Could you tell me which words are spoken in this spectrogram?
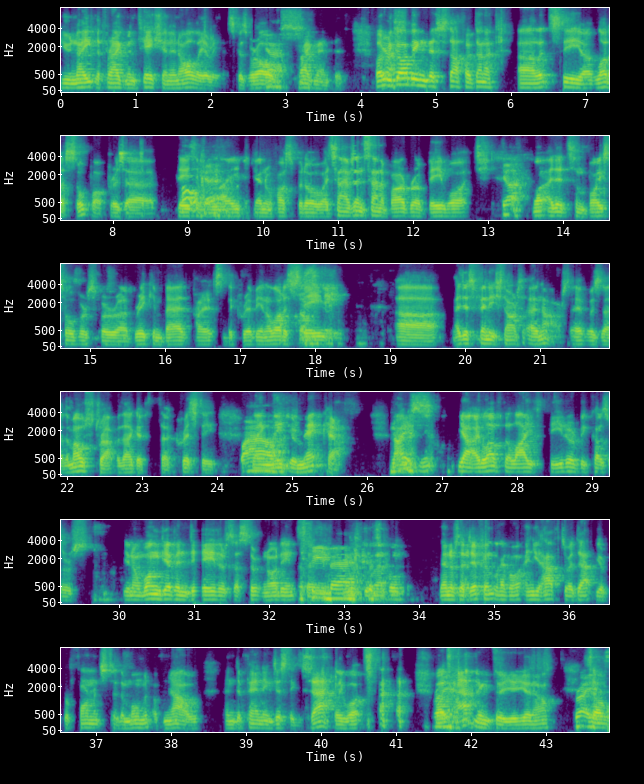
unite the fragmentation in all areas because we're all Yes. fragmented. But Yes. regarding this stuff, I've done a uh, let's see a lot of soap operas. Uh, Days Oh, of okay. Our Lives, General Hospital. I, I was in Santa Barbara, Baywatch. Yeah, Well, I did some voiceovers for uh, Breaking Bad, Pirates of the Caribbean, a lot of Save. Uh, I just finished Ars, uh, not Ars, it was uh, The Mousetrap with Agatha Christie wow. playing Major Metcalf. nice. Yeah, I love the live theater because there's, you know, one given day, there's a certain audience. The feedback. level. Then there's a different level and you have to adapt your performance to the moment of now and depending just exactly what's, what's Right, happening to you, you know? right, So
